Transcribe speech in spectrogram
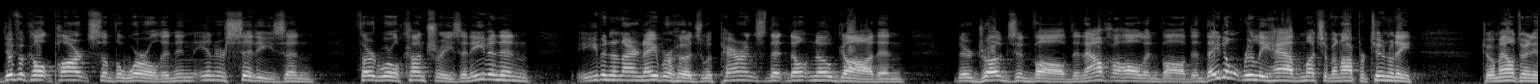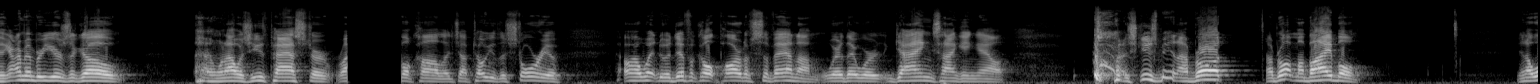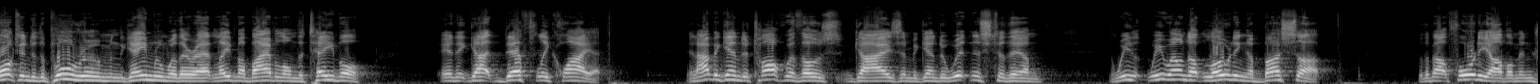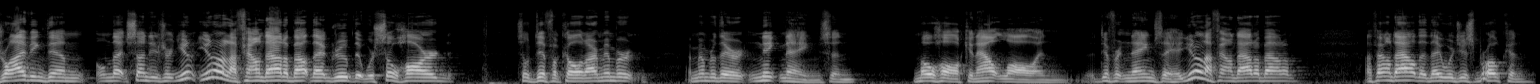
difficult parts of the world and in inner cities and third world countries and even in even in our neighborhoods with parents that don't know God and there are drugs involved and alcohol involved and they don't really have much of an opportunity to amount to anything. I remember years ago when I was youth pastor right at college, I've told you the story of how I went to a difficult part of Savannah where there were gangs hanging out. Excuse me, and I brought I brought my Bible and I walked into the pool room and the game room where they were at and laid my Bible on the table and it got deathly quiet. And I began to talk with those guys and began to witness to them. And we, we wound up loading a bus up with about 40 of them and driving them on that Sunday church. You, you know what I found out about that group that were so hard, so difficult? I remember, I remember their nicknames and Mohawk and Outlaw and different names they had. You know what I found out about them? I found out that they were just broken.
